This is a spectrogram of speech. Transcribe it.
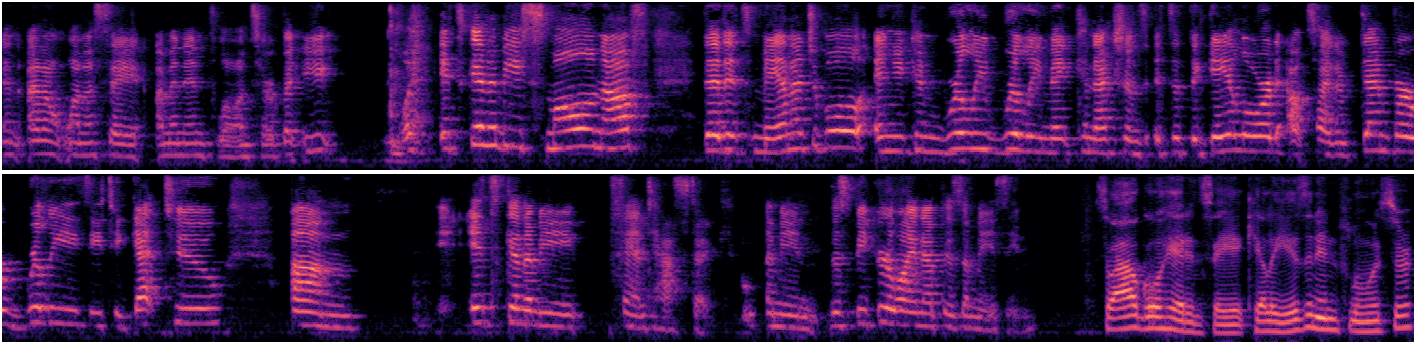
and I don't want to say I'm an influencer, but you, it's going to be small enough that it's manageable and you can really, really make connections. It's at the Gaylord outside of Denver, really easy to get to. Um, it's going to be fantastic. I mean, the speaker lineup is amazing. So I'll go ahead and say it. Kelly is an influencer.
